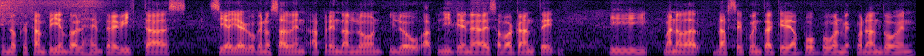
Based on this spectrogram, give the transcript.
en lo que están pidiendo las entrevistas, si hay algo que no saben, apréndanlo y luego apliquen a esa vacante y van a darse cuenta que de a poco van mejorando en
